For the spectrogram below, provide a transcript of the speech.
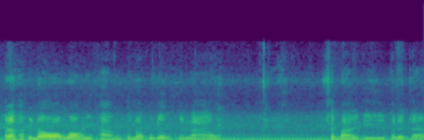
อะไรครับพี่น้องว่าให้พังพี่น้องเป็นเรื่องเป็นราวสบายดีปะเลยจ้า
